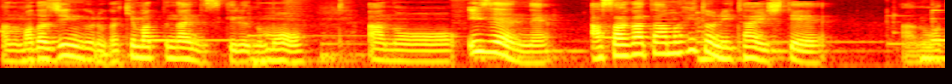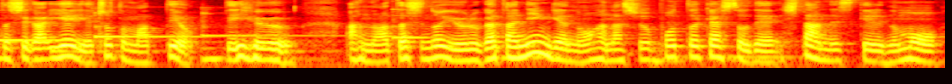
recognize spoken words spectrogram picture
あのまだジングルが決まってないんですけれどもあの以前ね朝方の人に対してあの私が「いやいやちょっと待ってよ」っていうあの私の夜型人間のお話をポッドキャストでしたんですけれども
